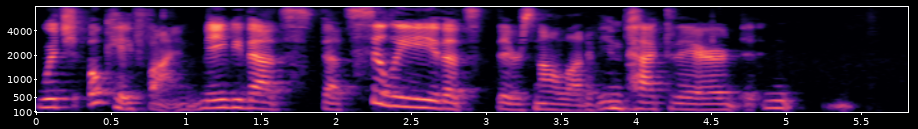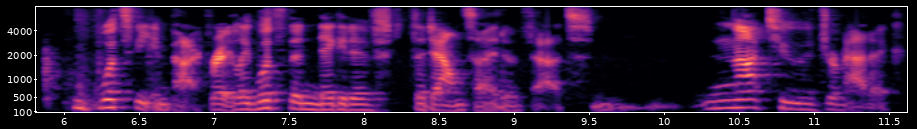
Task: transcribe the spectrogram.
Which okay, fine, maybe that's that's silly. That's there's not a lot of impact there. What's the impact, right? Like, what's the negative, the downside of that? Not too dramatic.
